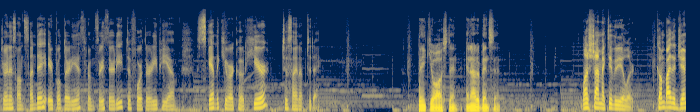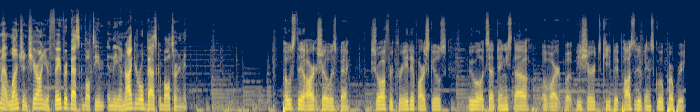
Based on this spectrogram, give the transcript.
Join us on Sunday, April 30th from 3:30 to 4:30 p.m. Scan the QR code here to sign up today. Thank you, Austin. And now to Vincent. Lunchtime activity alert. Come by the gym at lunch and cheer on your favorite basketball team in the inaugural basketball tournament. Post It Art Show is back. Show off your creative art skills. We will accept any style of art, but be sure to keep it positive and school appropriate.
